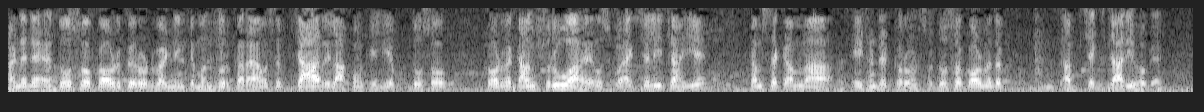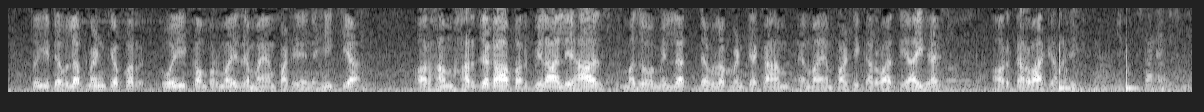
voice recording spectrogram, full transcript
हंड्रेड दो सौ करोड़ रुपये रोड वाइडनिंग के मंजूर कराया हूँ सिर्फ़ चार इलाकों के लिए। 200 करोड़ में काम शुरू हुआ है उसको एक्चुअली चाहिए कम से कम eight hundred crore. So 200 crore में तो अब चेक्स जारी हो गए। तो ये डेवलपमेंट के ऊपर कोई कॉम्प्रोमाइज एमआईएम पार्टी ने नहीं किया। और हम हर जगह पर बिला लिहाज, मजो मिलत डेवलपमेंट के काम एमआईएम पार्टी करवाती आई है और करवा कर रहेगी।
